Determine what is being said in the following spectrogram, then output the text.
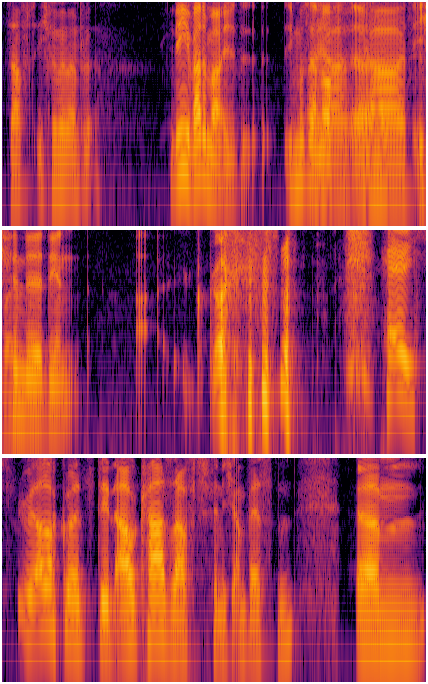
Saft. Ich bin mit meinem. Pl Nee, warte mal. Ich, ich muss ja Ah, noch. ja, äh, ja, ich finde den. hey, ich will auch noch kurz den AOK-Saft, finde ich am besten. Ähm,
